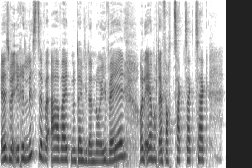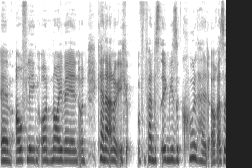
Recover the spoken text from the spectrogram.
erstmal ihre Liste bearbeiten und dann wieder neu wählen. Und er macht einfach zack, zack, zack, ähm, auflegen und neu wählen. Und keine Ahnung, ich fand das irgendwie so cool halt auch, also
